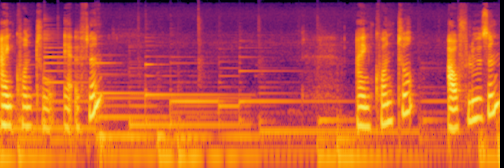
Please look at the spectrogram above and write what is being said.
Ein Konto eröffnen, ein Konto auflösen,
